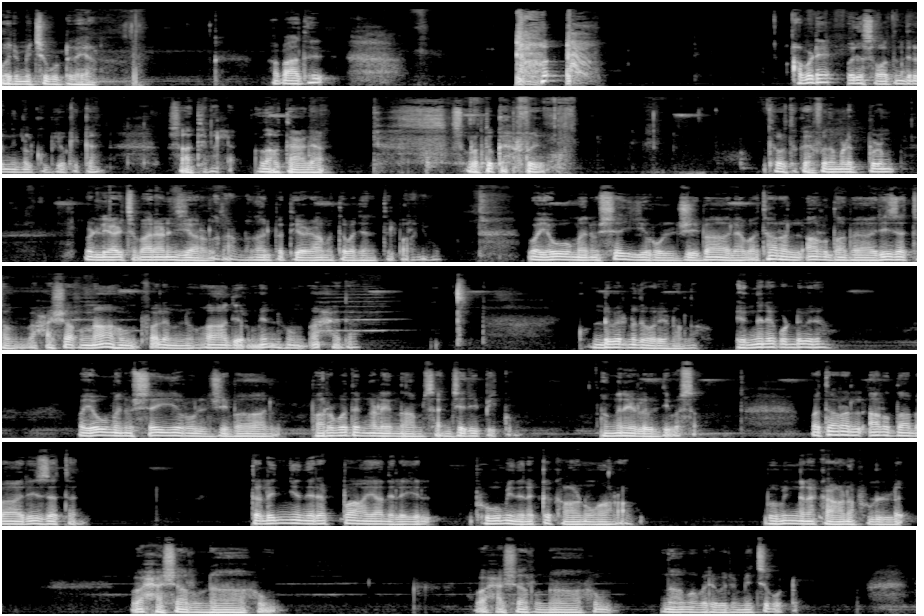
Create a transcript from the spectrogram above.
ഒരുമിച്ച് കൂട്ടുകയാണ്. അപ്പോൾ അത് അവിടെ ഒരു സ്വാതന്ത്ര്യം നിങ്ങൾക്ക് ഉപയോഗിക്കാൻ സാധ്യമല്ല. അള്ളാഹു താല സുഹൃത്തു കഹഫ് സുഹൃത്തു കഹഫ് നമ്മളെപ്പോഴും വെള്ളിയാഴ്ച പാരായണം ചെയ്യാറുള്ളതാണ്. നാൽപ്പത്തി ഏഴാമത്തെ വചനത്തിൽ പറഞ്ഞു. ويوم نسير الجبال وترى الأرض بارزة وحشرناهم فلم نغادر منهم أحدا കൊണ്ടുവരുന്നത് പറയണല്ല എങ്ങനെ കൊണ്ടുവരാം വയൗമനുസയ്യറുൽ ജിബാൽ പർവ്വതങ്ങളെ നാം സഞ്ചരിപ്പിക്കും അങ്ങനെയുള്ള ഒരു ദിവസം വതറൽ അർദ ബാരിസത്തൻ തെളിഞ്ഞ് നിരപ്പായ നിലയിൽ ഭൂമി നിനക്ക് കാണുമാറാകും ഭൂമി ഇങ്ങനെ കാണ ഫുള്ള് വഹഷർനാഹും വഹഷർനാഹും നാം അവരെ ഒരുമിച്ച് കൂട്ടും.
